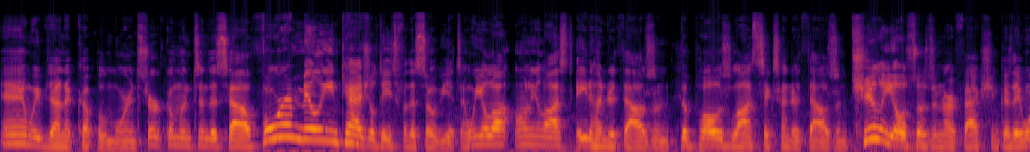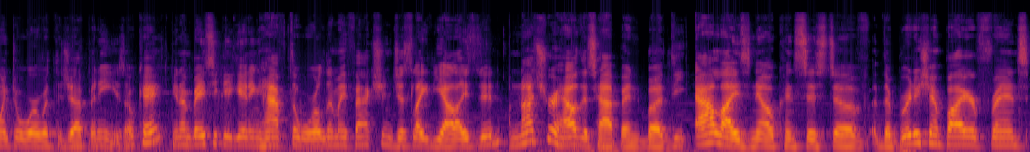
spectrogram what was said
and we've done a couple more encirclements in the south. Four million casualties for the Soviets, and we only lost 800,000. The Poles lost 600,000. Chile also is in our faction because they went to war with the Japanese. Okay, and I'm basically getting half the world in my faction, just like the Allies did. I'm not sure how this happened, but the Allies now consist of the British Empire, France,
